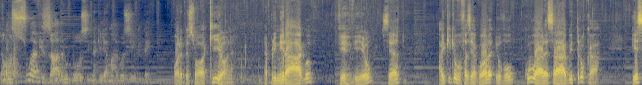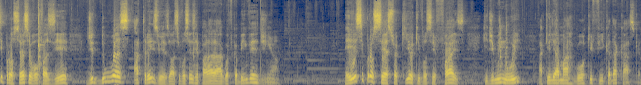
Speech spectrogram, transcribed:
dar uma suavizada no doce, naquele amargorzinho que tem. Olha, pessoal, aqui, olha, a primeira água ferveu, certo? Aí o que, que eu vou fazer agora? Eu vou coar essa água e trocar. Esse processo eu vou fazer de duas a três vezes. Ó, se vocês repararem, a água fica bem verdinha. Ó. É esse processo aqui ó, que você faz que diminui aquele amargor que fica da casca.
